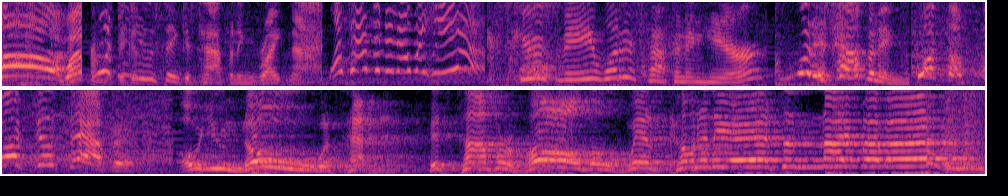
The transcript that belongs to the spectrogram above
calm! What do you think is happening right now? What's happening over here? Excuse me, what is happening here? What is happening? What the fuck just happened? Oh, you know what's happening. It's time for all those wins coming in the air tonight, baby!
